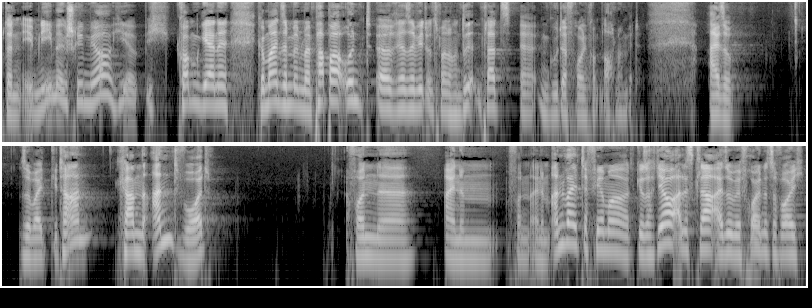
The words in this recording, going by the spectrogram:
dann eben eine E-Mail geschrieben, ja, hier, ich komme gerne gemeinsam mit meinem Papa und äh, reserviert uns mal noch einen dritten Platz. Äh, ein guter Freund kommt auch noch mit. Also, soweit getan. Kam eine Antwort von äh, einem von einem Anwalt der Firma, hat gesagt, ja, alles klar, also wir freuen uns auf euch.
